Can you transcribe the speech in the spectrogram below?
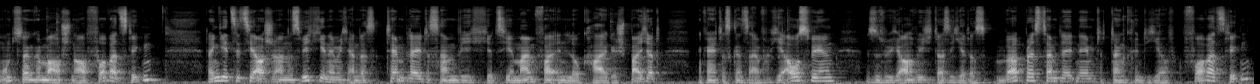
Und dann können wir auch schon auf Vorwärts klicken. Dann geht es jetzt hier auch schon an das Wichtige, nämlich an das Template. Das haben wir jetzt hier in meinem Fall in lokal gespeichert. Dann kann ich das Ganze einfach hier auswählen. Es ist natürlich auch wichtig, dass ihr hier das WordPress-Template nehmt. Dann könnt ihr hier auf Vorwärts klicken.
